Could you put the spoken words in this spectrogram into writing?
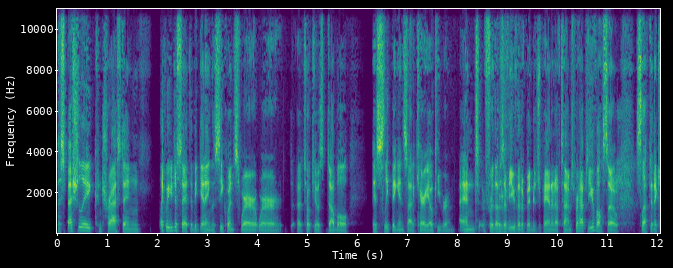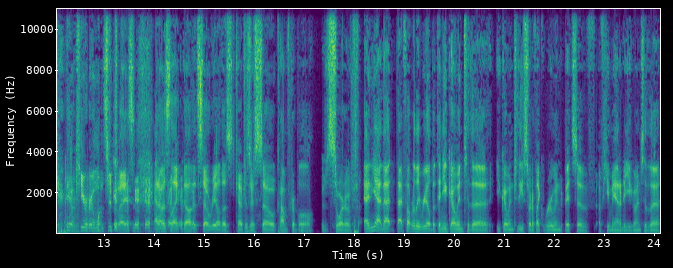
especially contrasting like we could just say at the beginning the sequence where where uh, Tokio's double is sleeping inside a karaoke room. And for those of you that have been to Japan enough times, perhaps you've also slept in a karaoke room once or twice. And I was like, oh, that's so real. Those couches are so comfortable, sort of. And yeah, that that felt really real. But then you go into the you go into these sort of like ruined bits of of humanity. You go into the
